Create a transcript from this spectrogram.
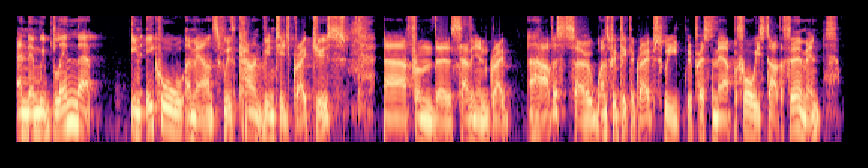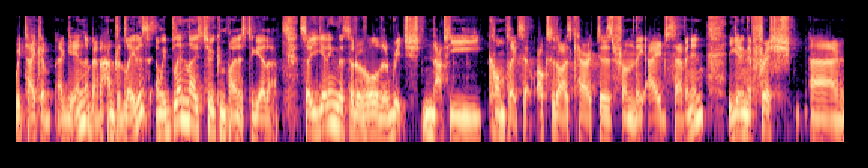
and then we blend that in equal amounts with current vintage grape juice uh, from the Savagnin grape a harvest. So once we pick the grapes, we, we press them out. Before we start the ferment, we take a, again about 100 litres and we blend those two components together. So you're getting the sort of all of the rich, nutty, complex, oxidized characters from the aged Savagnin. You're getting the fresh, uh,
